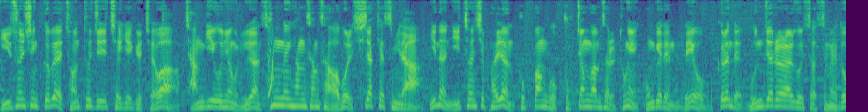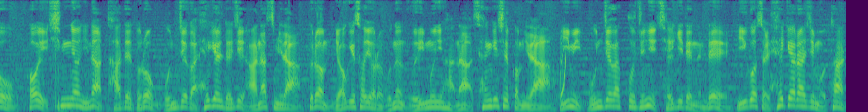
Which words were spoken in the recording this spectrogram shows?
이순신급의 전투지휘 체계 교체와 장기 운영을 위한 성능 향상 사업을 시작했습니다. 이는 2018년 국방부 국정감사를 통해 공개됐는데요. 그런데 문제를 알고 있었음에도 거의 10년이나 다 되도록 문제가 해결되지 않았습니다. 그럼 여기서 여러분은 의문이 하나 생기실 겁니다. 이미 문제가 꾸준히 제기됐는데 이것을 해결하지 못한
